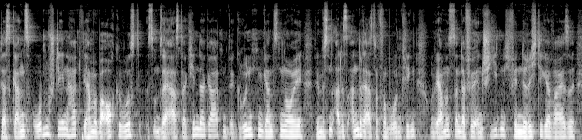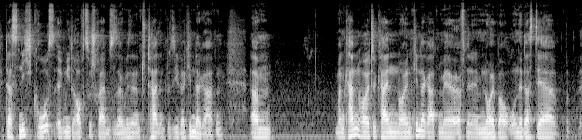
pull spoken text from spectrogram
das ganz oben stehen hat. Wir haben aber auch gewusst, es ist unser erster Kindergarten, wir gründen ganz neu, wir müssen alles andere erst noch vom Boden kriegen. Und wir haben uns dann dafür entschieden, ich finde richtigerweise, das nicht groß irgendwie draufzuschreiben, zu sagen, wir sind ein total inklusiver Kindergarten. Ähm, man kann heute keinen neuen Kindergarten mehr eröffnen im Neubau, ohne dass der äh,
